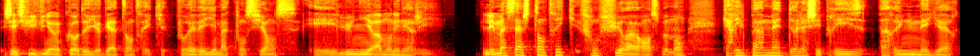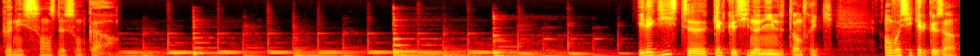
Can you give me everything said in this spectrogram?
j'ai suivi un cours de yoga tantrique pour éveiller ma conscience et l'unir à mon énergie. Les massages tantriques font fureur en ce moment car ils permettent de lâcher prise par une meilleure connaissance de son corps. Il existe quelques synonymes de tantrique. En voici quelques-uns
